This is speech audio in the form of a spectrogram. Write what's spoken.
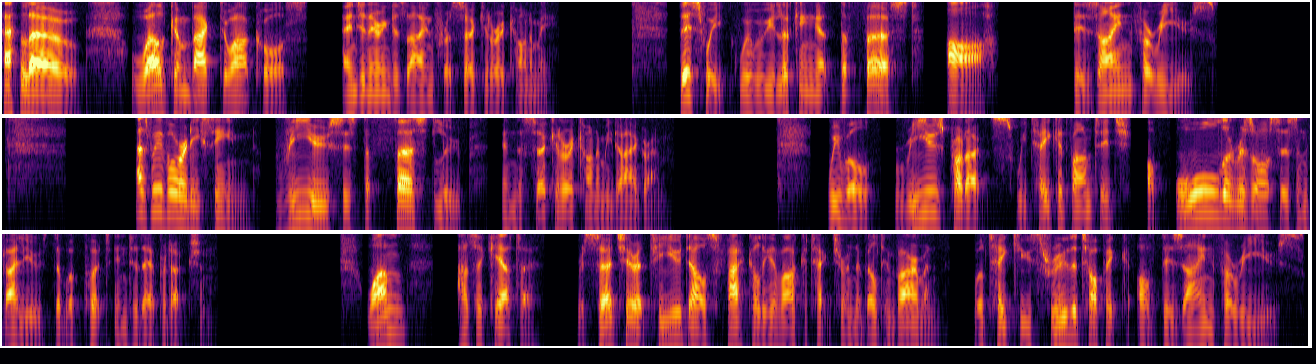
Hello, welcome back to our course, Engineering Design for a Circular Economy. This week we will be looking at the first R, Design for Reuse. As we've already seen, reuse is the first loop in the circular economy diagram. We will reuse products, we take advantage of all the resources and values that were put into their production. Juan Azcárate, researcher at TU Delft's Faculty of Architecture and the Built Environment, will take you through the topic of design for reuse.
